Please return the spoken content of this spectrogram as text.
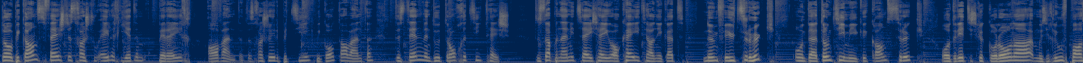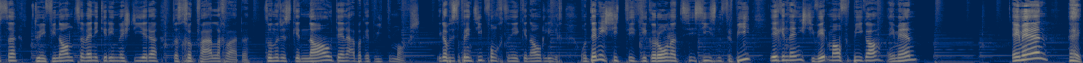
glaube ich, ganz fest, das kannst du eigentlich in jedem Bereich anwenden. Das kannst du in der Beziehung mit Gott anwenden, dass dann, wenn du Trockenzeit hast, dass du aber nicht sagst, hey, okay, jetzt habe ich nicht mehr viel zurück und äh, darum ziehe ich mich ganz zurück. Oder jetzt ist Corona, muss ich aufpassen, tue ich Finanzen weniger investieren, das könnte gefährlich werden. Sondern dass du genau dann eben weitermachst. Ich glaube, das Prinzip funktioniert genau gleich. Und dann ist die, die Corona-Season vorbei. Irgendwann ist die wird mal vorbeigehen. Amen. Amen. Hey.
